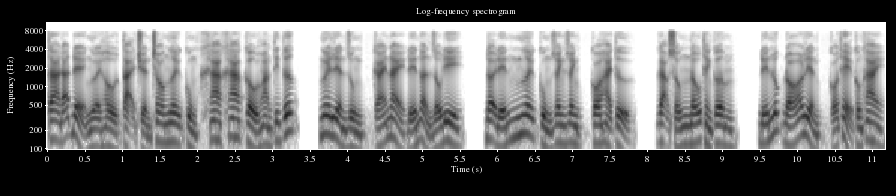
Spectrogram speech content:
ta đã để người hầu tại chuyển cho ngươi cùng kha kha cầu hoàn tin tức, ngươi liền dùng cái này đến ẩn giấu đi, đợi đến ngươi cùng doanh doanh có hài tử, gạo sống nấu thành cơm, đến lúc đó liền có thể công khai.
